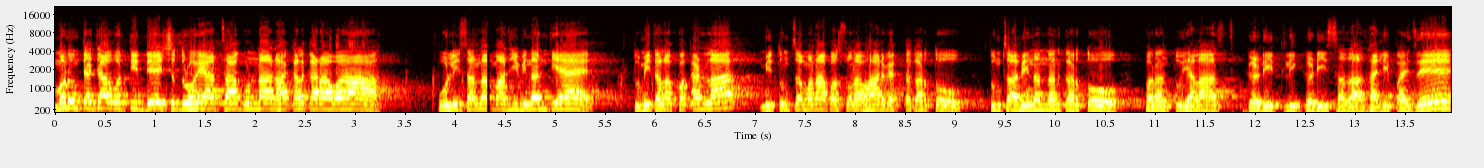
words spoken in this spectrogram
म्हणून त्याच्यावरती देशद्रोहाचा गुन्हा दाखल करावा. पोलिसांना माझी विनंती आहे. तुम्ही त्याला पकडला मी तुमचं मनापासून आभार व्यक्त करतो. तुमचं अभिनंदन करतो. परंतु ह्याला कडीतली कडी सजा झाली पाहिजे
